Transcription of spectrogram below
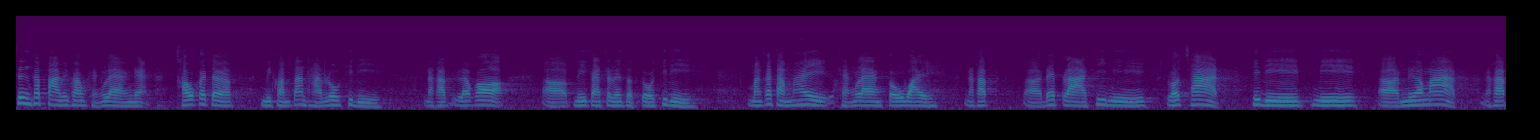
ซึ่งถ้าปลามีความแข็งแรงเนี่ยเขาก็จะมีความต้านทานโรคที่ดีนะครับแล้วก็ มีการเจริญเติบโตที่ดี มันก็ทำให้แข็งแรงโตไวนะครับได้ปลาที่มีรสชาติที่ดีมีเนื้อมากนะครับ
